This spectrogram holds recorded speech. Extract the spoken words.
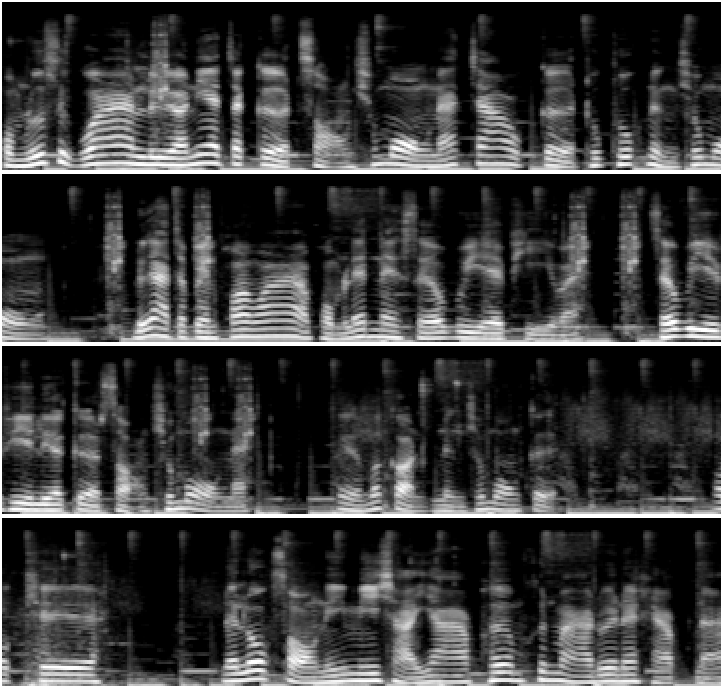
ผมรู้สึกว่าเรือเนี่ยจะเกิด 2 ชั่วโมงนะเจ้าเกิดทุกๆ 1 ชั่วโมง หรืออาจจะเป็นเพราะว่าผมเล่นในเซิร์ฟ VIP ไว้เซิร์ฟ VIP เรือเกิด 2 ชั่วโมงนะ เออเมื่อก่อน 1 ชั่วโมงเกิด โอเค ในโลก 2 นี้มีฉายาเพิ่มขึ้นมาด้วยนะครับนะ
